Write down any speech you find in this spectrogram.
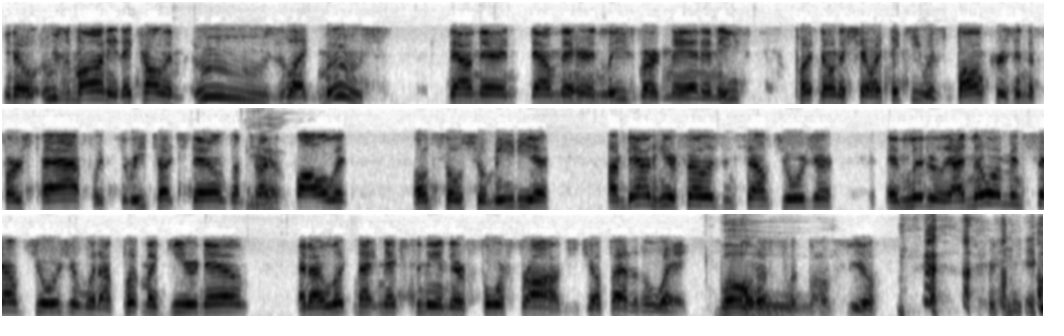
you know, Usmani, they call him Ooze like Moose down there in down there in Leesburg, man, and he's putting on a show. I think he was bonkers in the first half with three touchdowns. I'm trying Yeah. to follow it on social media. I'm down here, fellas, in South Georgia, and literally, I know I'm in South Georgia when I put my gear down. And I look back next to me, and there are four frogs jump out of the way Whoa. on a football field.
